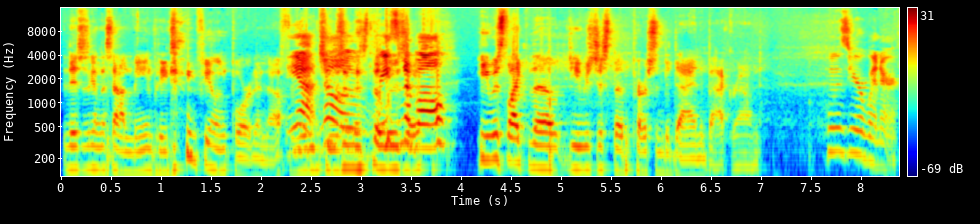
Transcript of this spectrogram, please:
this is gonna sound mean, but he didn't feel important enough. Yeah, no, as the loser. reasonable. He was like the. He was just the person to die in the background. Who's your winner?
